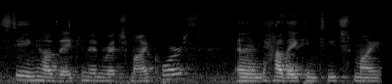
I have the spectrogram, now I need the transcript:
seeing how they can enrich my course and how they can teach my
